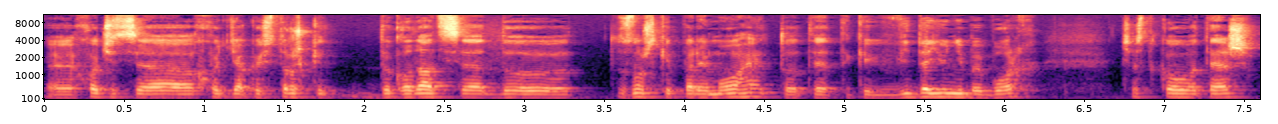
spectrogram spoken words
е, хочеться хоч якось трошки докладатися до знову ж таки перемоги, то те таки віддаю ніби борг частково теж.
